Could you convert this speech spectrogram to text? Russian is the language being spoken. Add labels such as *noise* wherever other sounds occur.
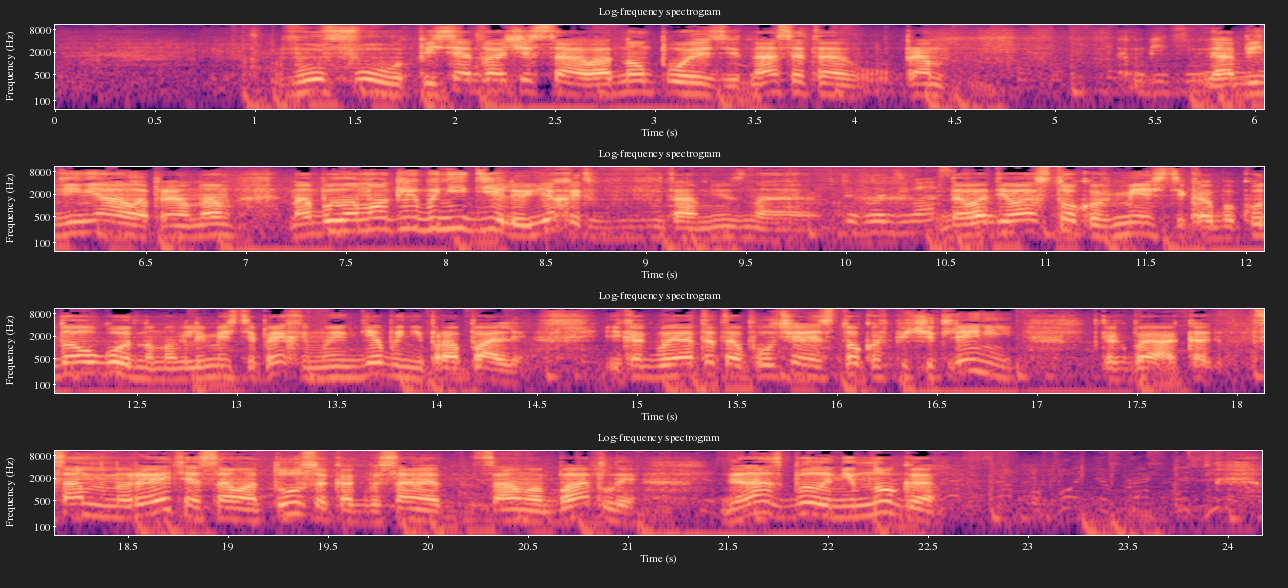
в Уфу 52 часа в одном поезде. Нас это прям объединяло. объединяло прям нам нам было могли бы неделю ехать в, там не знаю до Владивостока. до Владивостока вместе как бы куда угодно могли вместе поехать мы где бы не пропали и как бы от этого получали столько впечатлений как бы а как, сами мероприятия сама туса как бы сами самые батлы для нас было немного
